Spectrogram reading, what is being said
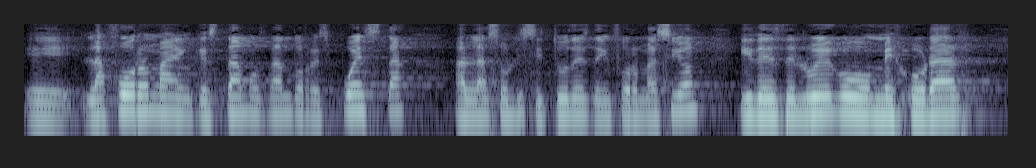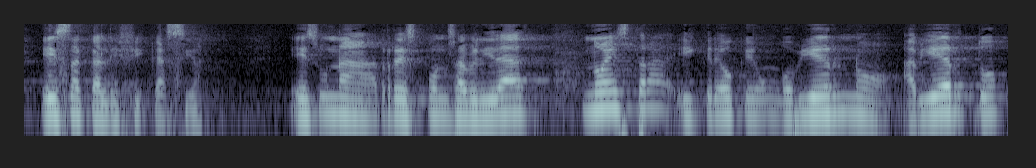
eh, la forma en que estamos dando respuesta a las solicitudes de información y desde luego mejorar esa calificación. Es una responsabilidad nuestra y creo que un gobierno abierto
